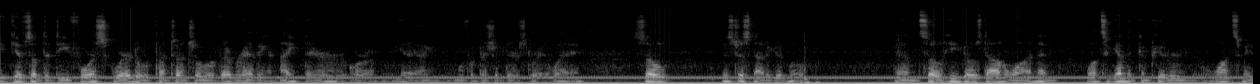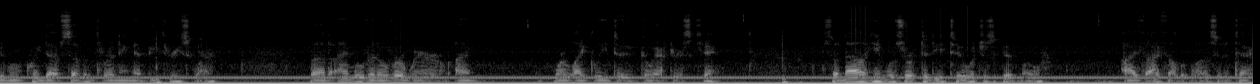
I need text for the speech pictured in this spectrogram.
it gives up the d4 square to a potential of ever having a knight there, or a, you know, I move a bishop there straight away. So it's just not a good move. And so he goes down one, and once again the computer wants me to move queen to f7, threatening that b3 square. But I move it over where I'm more likely to go after his king. So now he moves rook to d2, which is a good move. I, I felt it was. It attack,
